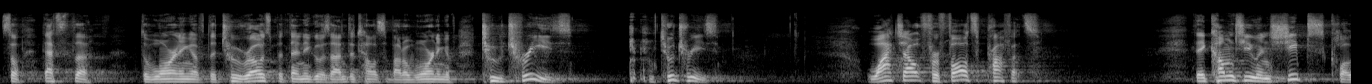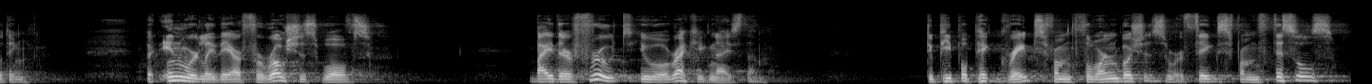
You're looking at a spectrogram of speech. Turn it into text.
So that's the the warning of the two roads, but then he goes on to tell us about a warning of two trees. two trees. Watch out for false prophets. They come to you in sheep's clothing, but inwardly they are ferocious wolves. By their fruit you will recognize them. Do people pick grapes from thorn bushes or figs from thistles?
